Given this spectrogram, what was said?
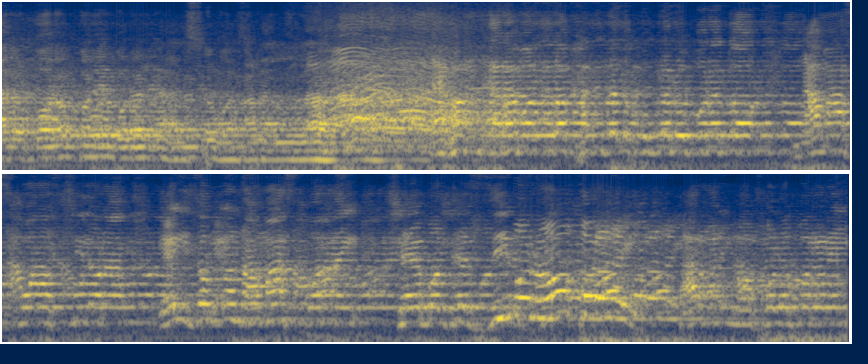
আর বড় করে বলে না সুবহানাল্লাহ। উপরে তো নামাজ ফরজ ছিল না। এই জন্য নামাজ পড়ে নাই। সে বলছে, জীবনও পড়ে নাই। তার মানে নফলও পড়ে নাই,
